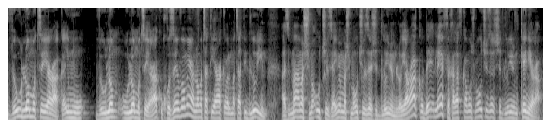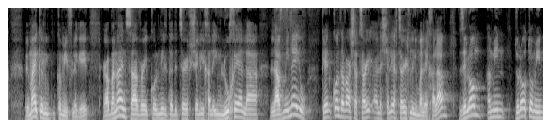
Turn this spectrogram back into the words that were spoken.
והוא לא מוצא ירק, האם הוא והוא לא, לא מוצא ירק, הוא חוזר ואומר, אני לא מצאתי ירק אבל מצאתי דלויים. אז מה המשמעות של זה? האם המשמעות של זה שדלויים הם לא ירק, או להפך, דווקא המשמעות של זה שדלויים הם כן ירק. ומאי כמפלגי? רבנן סברי כל מילתא דצריך שליחא לאמלוכי עלה, לאו מיניהו. כן? כל דבר שהשליח צריך להימלך עליו, זה לא המין, זה לא אותו מין.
